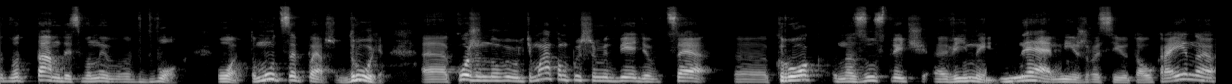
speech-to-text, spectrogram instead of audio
от, от там десь вони вдвох. От тому це перше. Друге, е, кожен новий ультиматум пише Медведєв. Це крок назустріч е, війни не між Росією та Україною,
